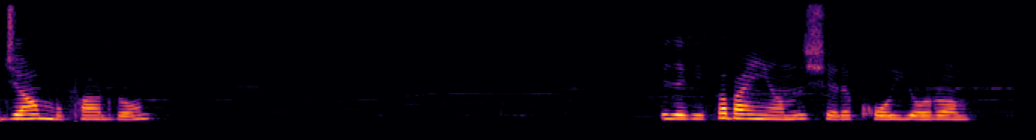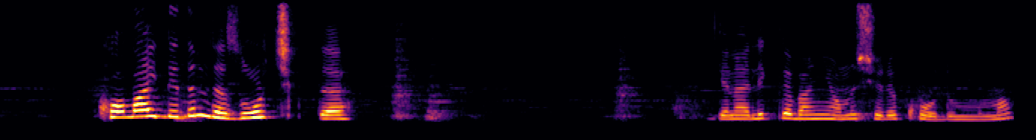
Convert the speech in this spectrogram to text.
Cam bu pardon. Bir dakika ben yanlış yere koyuyorum. Kolay dedim de zor çıktı. Genellikle ben yanlış yere koydum bunu.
